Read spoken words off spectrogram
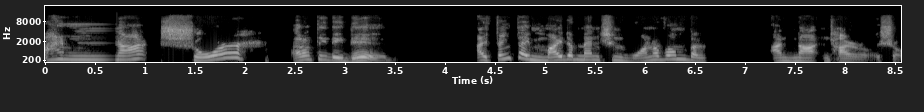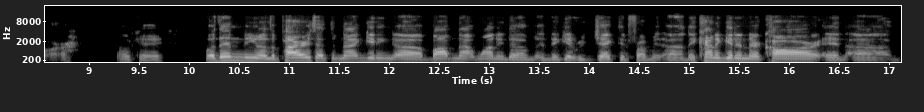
I'm not sure. I don't think they did. I think they might have mentioned one of them, but I'm not entirely sure. Okay. Well, then you know the Pirates after not getting uh Bob not wanting them and they get rejected from it. Uh, they kind of get in their car and um,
